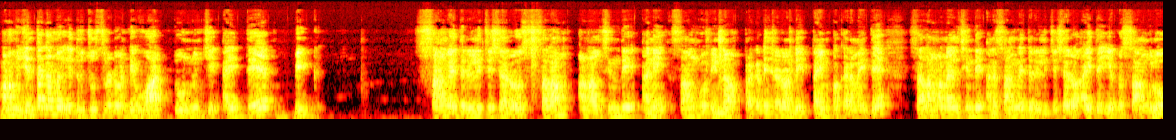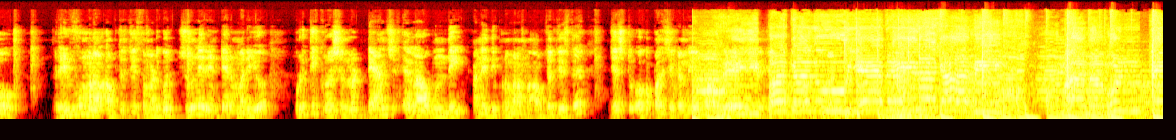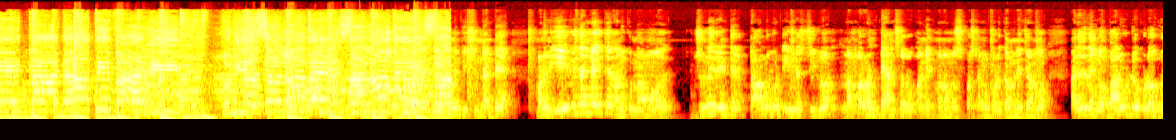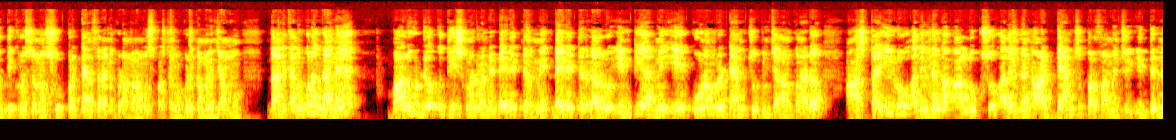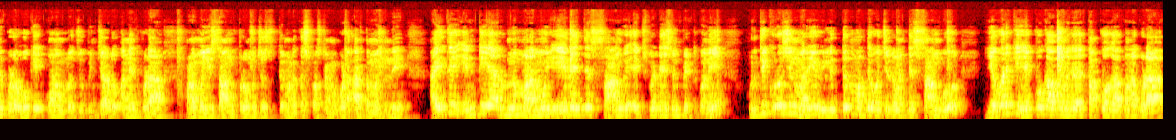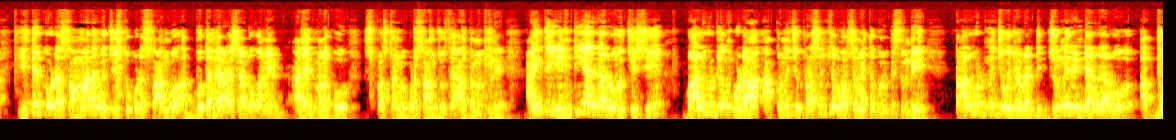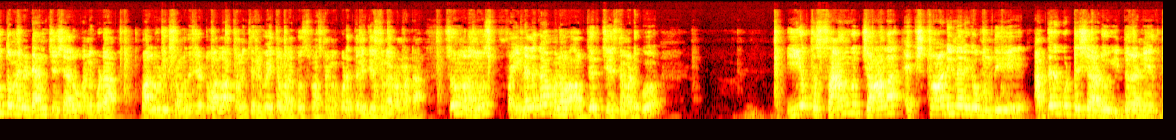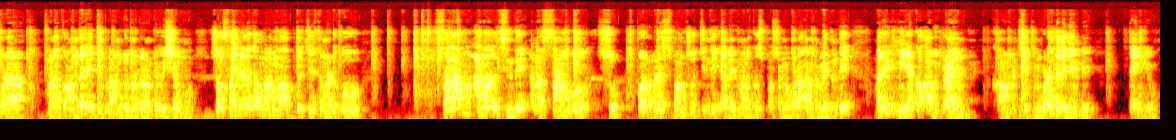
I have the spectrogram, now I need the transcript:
మనం ఎంతగానో ఎదురు చూస్తున్నటువంటి వార్ టూ నుంచి అయితే బిగ్ సాంగ్ అయితే రిలీజ్ చేశారు. సలాం అనాల్సిందే అని సాంగ్ నిన్న ప్రకటించినటువంటి టైం ప్రకారం అయితే సలాం అనాల్సిందే అనే సాంగ్ అయితే రిలీజ్ చేశారు. అయితే ఈ యొక్క సాంగ్లో రివ్యూ మనం అబ్జర్వ్ చేస్తే మటుకు జూనియర్ ఎన్టీఆర్ మరియు హృతిక్ రోషన్లో డాన్స్ ఎలా ఉంది అనేది ఇప్పుడు మనం అబ్జర్వ్ చేస్తే జస్ట్ ఒక పది సెకండ్లు అనిపించిందంటే మనం ఏ విధంగా అయితే అనుకున్నామో జూనియర్ ఎన్టీఆర్ టాలీవుడ్ ఇండస్ట్రీలో నంబర్ వన్ డాన్సర్ అనేది మనము స్పష్టంగా కూడా గమనించాము. అదేవిధంగా బాలీవుడ్లో కూడా హృతిక్ రోషన్ సూపర్ డాన్సర్ అని కూడా మనము స్పష్టంగా కూడా గమనించాము. దానికి అనుగుణంగానే బాలీవుడ్లోకి తీసుకున్నటువంటి డైరెక్టర్ని డైరెక్టర్ గారు ఎన్టీఆర్ని ఏ కోణంలో డ్యాన్స్ చూపించాలనుకున్నాడో ఆ స్టైలు అదేవిధంగా ఆ లుక్స్ అదేవిధంగా ఆ డ్యాన్స్ పర్ఫార్మెన్స్ ఇద్దరిని కూడా ఒకే కోణంలో చూపించాడు అనేది కూడా మనము ఈ సాంగ్ ప్రోమో చూస్తే మనకు స్పష్టంగా కూడా అర్థమవుతుంది. అయితే ఎన్టీఆర్ను మనము ఏదైతే సాంగ్ ఎక్స్పెక్టేషన్ పెట్టుకొని హృతిక్ రోషన్ మరియు వీళ్ళిద్దరి మధ్య వచ్చేటువంటి సాంగ్ ఎవరికి ఎక్కువ కాకుండా తక్కువ కాకుండా కూడా ఇద్దరు కూడా సమానంగా చేస్తూ కూడా సాంగ్ అద్భుతంగా రాశాడు అనే అనేది మనకు స్పష్టంగా కూడా సాంగ్ చూస్తే అర్థమవుతుంది. అయితే ఎన్టీఆర్ గారు వచ్చేసి బాలీవుడ్లో కూడా అక్కడి నుంచి ప్రశంసల వర్షం అయితే కురిపిస్తుంది. టాలీవుడ్ నుంచి వచ్చినటువంటి జూనియర్ ఎన్టీఆర్ గారు అద్భుతమైన డ్యాన్స్ చేశారు అని కూడా బాలీవుడ్కి సంబంధించిన వాళ్ళు అక్కడ నుంచి రివ్యూ అయితే మనకు స్పష్టంగా కూడా తెలియజేస్తున్నారు అనమాట సో మనము ఫైనల్గా మనం అబ్జర్వ్ చేస్తే మటుకు ఈ యొక్క సాంగ్ చాలా ఎక్స్ట్రాడినరీగా ఉంది. అద్దరు కొట్టేశాడు ఇద్దరు అనేది కూడా మనకు అందరైతే ఇప్పుడు అంటున్నటువంటి విషయము. సో ఫైనల్గా మనం అబ్జర్వ్ చేస్తే మటుకు సలాం అనాల్సిందే అన్న సాంగ్ సూపర్ రెస్పాన్స్ వచ్చింది అనేది మనకు స్పష్టంగా కూడా అర్థమవుతుంది. మరి మీ యొక్క అభిప్రాయం కామెంట్ సెక్షన్ కూడా తెలియజేయండి. Thank you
